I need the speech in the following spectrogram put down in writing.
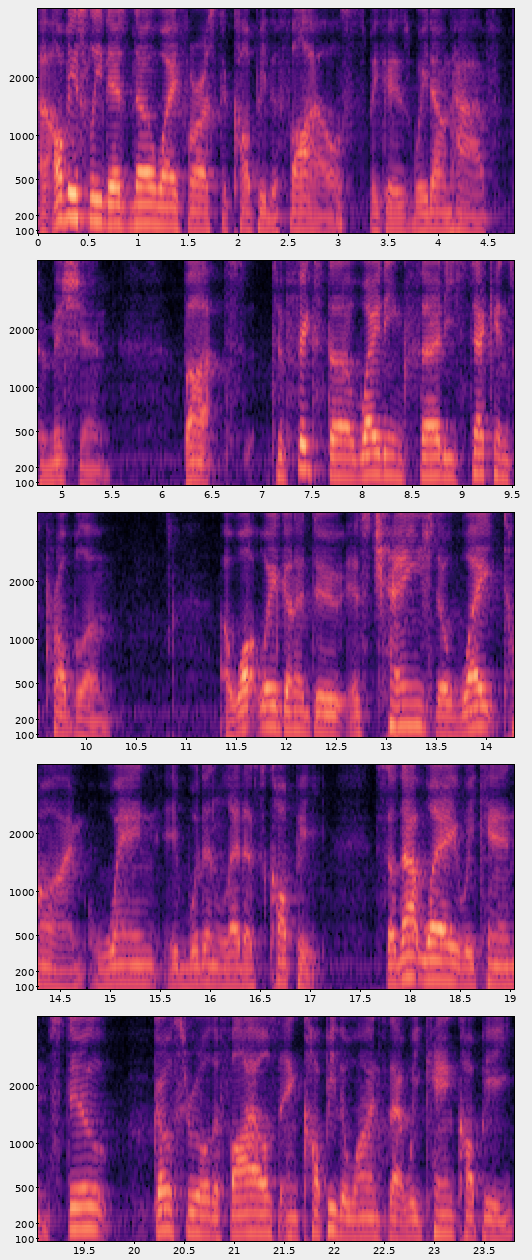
uh, obviously there's no way for us to copy the files because we don't have permission but to fix the waiting 30 seconds problem, uh, what we're going to do is change the wait time when it wouldn't let us copy. So that way we can still go through all the files and copy the ones that we can copy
